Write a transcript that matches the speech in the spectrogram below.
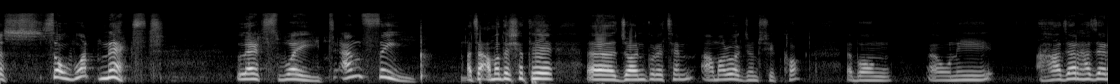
Yes. So what next let's wait and see আচ্ছা আমাদের সাথে জয়েন করেছেন আমারও একজন শিক্ষক এবং উনি হাজার হাজার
